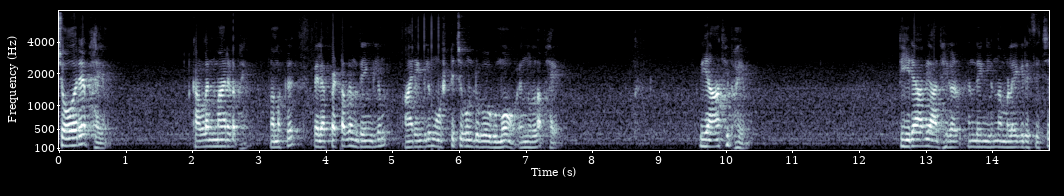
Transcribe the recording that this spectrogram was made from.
ചോരഭയം കള്ളന്മാരുടെ ഭയം. നമുക്ക് വിലപ്പെട്ടത് എന്തെങ്കിലും ആരെങ്കിലും മോഷ്ടിച്ചു കൊണ്ടുപോകുമോ എന്നുള്ള ഭയം. വ്യാധി ഭയം തീരാവ്യാധികൾ എന്തെങ്കിലും നമ്മളെ ഗ്രസിച്ച്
